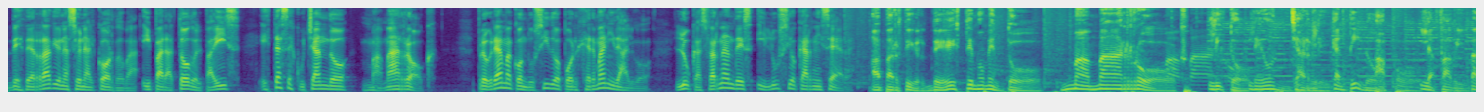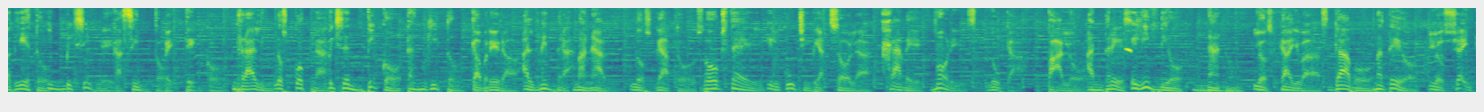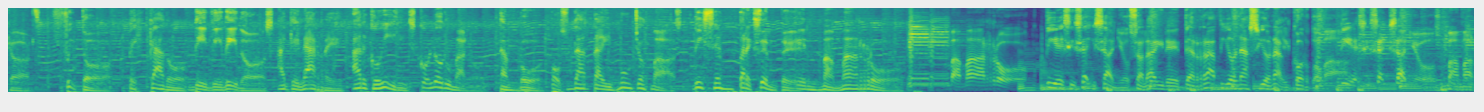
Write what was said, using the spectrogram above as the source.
Desde Radio Nacional Córdoba y para todo el país, estás escuchando Mamá Rock, programa conducido por Germán Hidalgo, Lucas Fernández y Lucio Carnicer. A partir de este momento, Mamá Rock. Lito, León, Charlie, Cantilo, Papo, La Fabi, Baglietto, Invisible, Jacinto, Peteco, Rally, Los Copla, Vicentico, Tanguito, Cabrera, Almendra, Manal, Los Gatos, Boxtail, El Cuchi, Piazzola, Jade, Morris, Luca, Palo, Andrés, El Indio, Nano. Los Jaivas, Gabo, Mateo, Los Shakers, Fito, Pescado, Divididos, Aquelarre, Arcoíris, Color Humano, Tambor, Postdata y muchos más dicen presente en. Mamá Rock. 16 años al aire de Radio Nacional Córdoba. 16 años mamá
